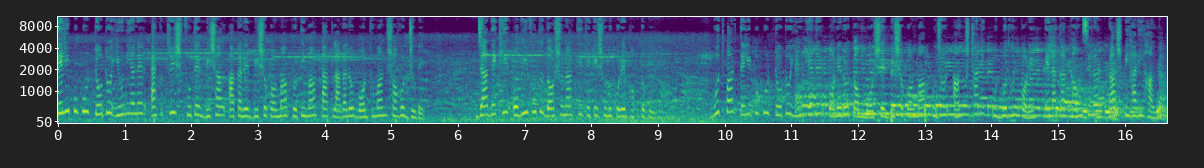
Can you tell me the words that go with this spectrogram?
তেলিপুকুর টোটো ইউনিয়নের একত্রিশ ফুটের বিশাল আকারের বিশ্বকর্মা প্রতিমা তাক লাগালো বর্ধমান শহর জুড়ে, যা দেখে অভিভূত দর্শনার্থী থেকে শুরু করে ভক্তকুল বুধবার তেলিপুকুর টোটো ইউনিয়নের পনেরোতম বর্ষের বিশ্বকর্মা পুজোর আনুষ্ঠানিক উদ্বোধন করেন এলাকার কাউন্সিলর রাসবিহারী হালদার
